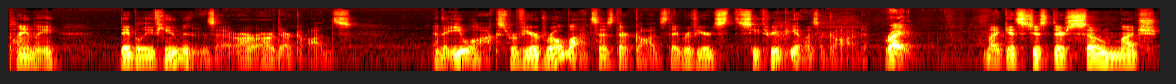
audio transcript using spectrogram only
plainly, they believe humans are, are their gods. And the Ewoks revered robots as their gods. They revered C3PO as a god. Right. Like it's just there's so much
